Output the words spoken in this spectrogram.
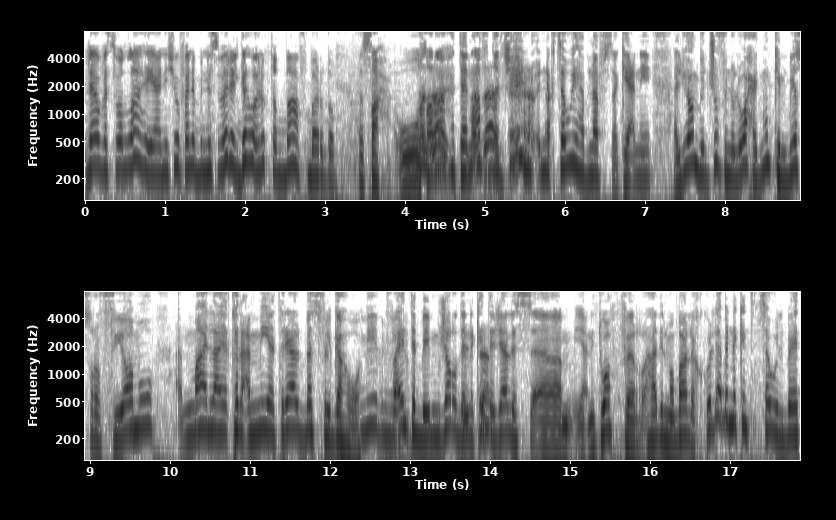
لا بس والله يعني شوف أنا بالنسبة لي القهوة نقطة ضعف برضو صح وصراحة مزاج. أفضل مزاج. شيء إنه إنك تسويها بنفسك يعني اليوم بنشوف إنه الواحد ممكن بيصرف في يومه ما لا يقل عن 100 ريال بس في القهوة مية بالمية. فأنت بمجرد إنك جداً. أنت جالس يعني توفر هذه المبالغ كلها بإنك أنت تسوي البيت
